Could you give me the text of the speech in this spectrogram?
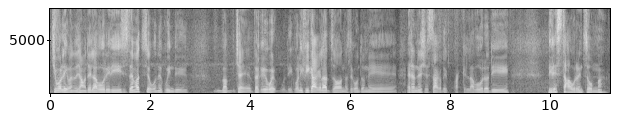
Ci volevano diciamo, dei lavori di sistemazione, quindi cioè, per riqualificare la zona secondo me era necessario qualche lavoro di, di restauro insomma.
